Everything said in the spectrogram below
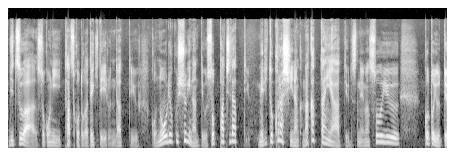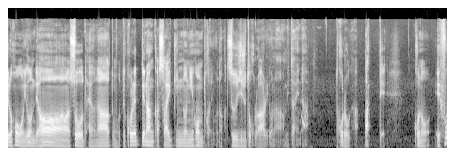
実はそこに立つことができているんだっていうこう能力主義なんて嘘っぱちだっていうメリトクラシーなんかなかったんやっていうですね、まあ、そういうことを言ってる本を読んでああそうだよなと思ってこれってなんか最近の日本とかにもなんか通じるところあるよなみたいなところがあってこの F1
